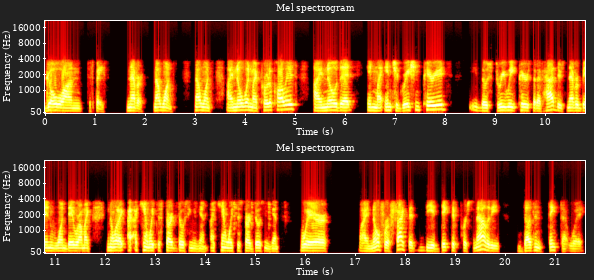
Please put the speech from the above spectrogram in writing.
go on to space. Never, not once, not once. I know when my protocol is. I know that in my integration periods, those three week periods that I've had, there's never been one day where I'm like, you know what, I, I can't wait to start dosing again. I can't wait to start dosing again. Where I know for a fact that the addictive personality doesn't think that way.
